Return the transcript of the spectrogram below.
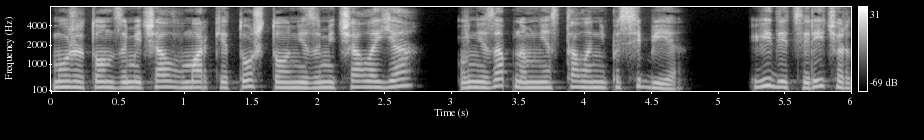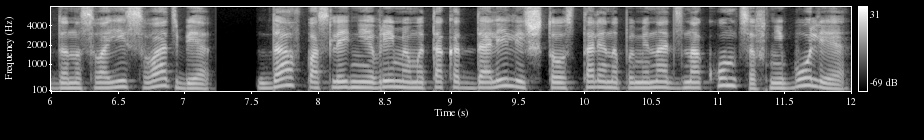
Может, он замечал в Марке то, что не замечала я? Внезапно мне стало не по себе. Видеть Ричарда на своей свадьбе... Да, в последнее время мы так отдалились, что стали напоминать знакомцев, не более.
